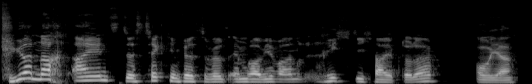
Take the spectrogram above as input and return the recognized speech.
Für Nacht 1 des Tag Team Festivals, Emrah, wir waren richtig hyped, oder? Oh ja,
